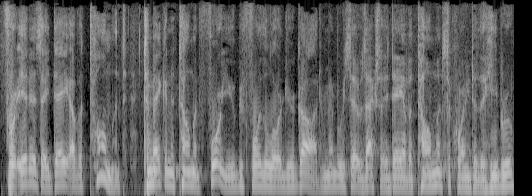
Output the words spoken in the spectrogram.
for it is a day of atonement, to make an atonement for you before the Lord your God. Remember we said it was actually a day of atonements according to the Hebrew?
